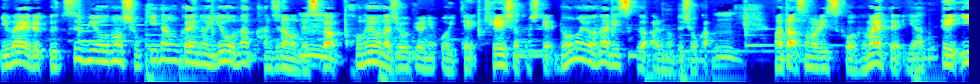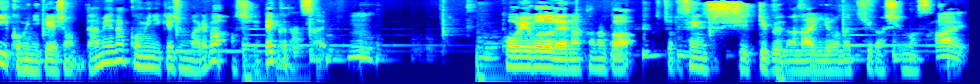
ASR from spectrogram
いわゆるうつ病の初期段階のような感じなのですが、うんこのような状況において経営者としてどのようなリスクがあるのでしょうか、うん。またそのリスクを踏まえてやっていいコミュニケーション、ダメなコミュニケーションがあれば教えてください。うん。ということで、なかなかちょっとセンシティブな内容な気がします。はい。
